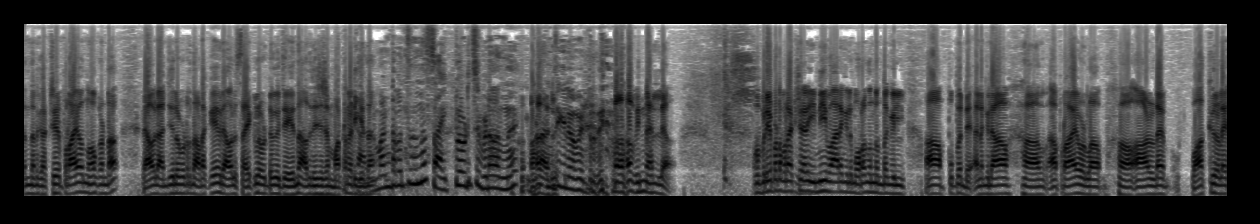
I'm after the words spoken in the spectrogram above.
എന്താണ് കക്ഷി പ്രായം നോക്കണ്ട. രാവിലെ അഞ്ച് കിലോമീറ്റർ നടക്കുകയും രാവിലെ സൈക്കിൾ ഓട്ടുകയും ചെയ്യുന്ന അതിനുശേഷം മട്ടൺ അടിക്കുന്ന. മണ്ഡപത്തിൽ നിന്ന് സൈക്കിൾ ഓടിച്ച് ഇവിടെ വന്ന് അഞ്ച് കിലോമീറ്റർ പിന്നല്ല. അപ്പൊ പ്രിയപ്പെട്ട പ്രേക്ഷകർ ഇനിയും ആരെങ്കിലും ഉറങ്ങുന്നുണ്ടെങ്കിൽ ആ അപ്പൂപ്പന്റെ അല്ലെങ്കിൽ ആ പ്രായമുള്ള ആളുടെ വാക്കുകളെ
